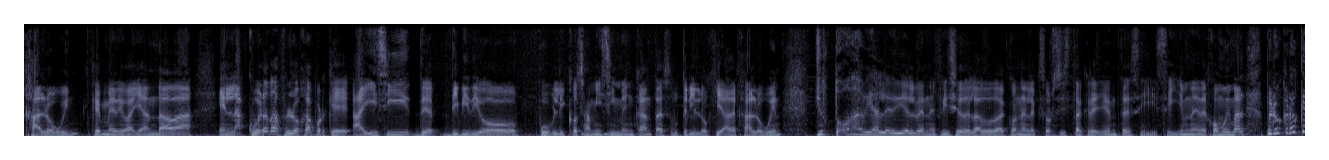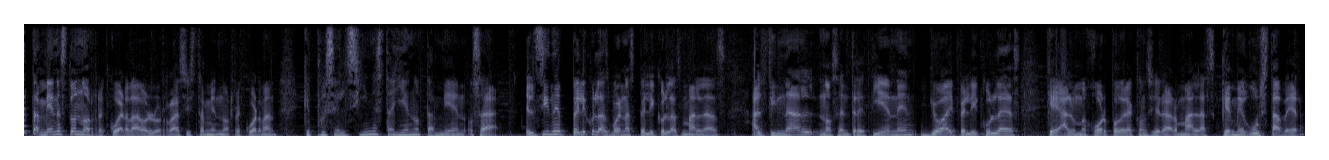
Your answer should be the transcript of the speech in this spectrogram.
Halloween, que medio allá andaba en la cuerda floja, porque ahí sí de- dividió públicos. A mí sí me encanta su trilogía de Halloween. Yo todavía le di el beneficio de la duda con el exorcista creyentes y sí, me dejó muy mal. Pero creo que también esto nos recuerda, o los racis también nos recuerdan, que pues el cine está lleno también. O sea, el cine, películas buenas, películas malas, al final nos entretienen. Yo hay películas que a lo mejor podría considerar malas, que me gusta ver.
